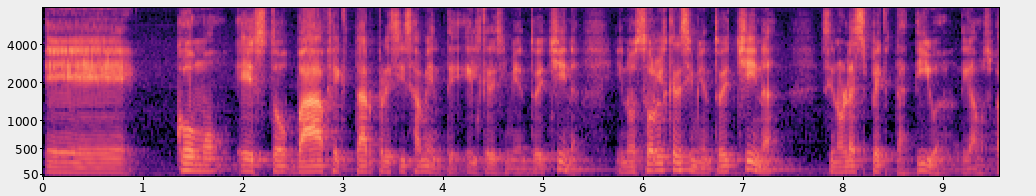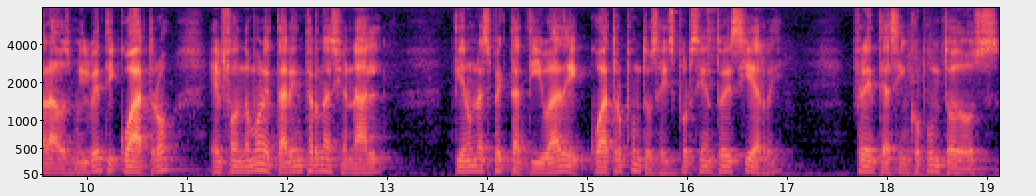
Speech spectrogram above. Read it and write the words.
eh, cómo esto va a afectar precisamente el crecimiento de China. Y no solo el crecimiento de China, sino la expectativa. Digamos, para 2024 el Fondo Monetario Internacional tiene una expectativa de 4.6% de cierre frente a 5.2%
